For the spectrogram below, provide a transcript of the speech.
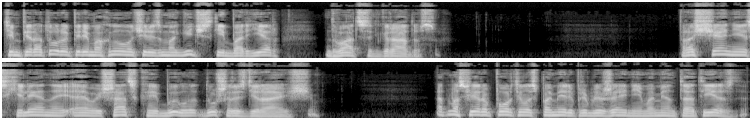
Температура перемахнула через магический барьер 20 градусов. Прощание с Хеленой Эвой Шацкой было душераздирающим. Атмосфера портилась по мере приближения момента отъезда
